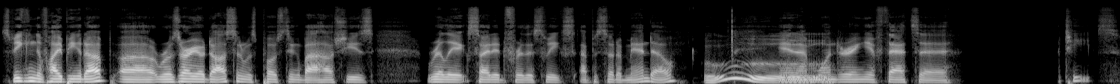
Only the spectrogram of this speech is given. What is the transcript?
speaking of hyping it up, uh, Rosario Dawson was posting about how she's really excited for this week's episode of Mando, Ooh. and I'm wondering if that's a, a tease.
